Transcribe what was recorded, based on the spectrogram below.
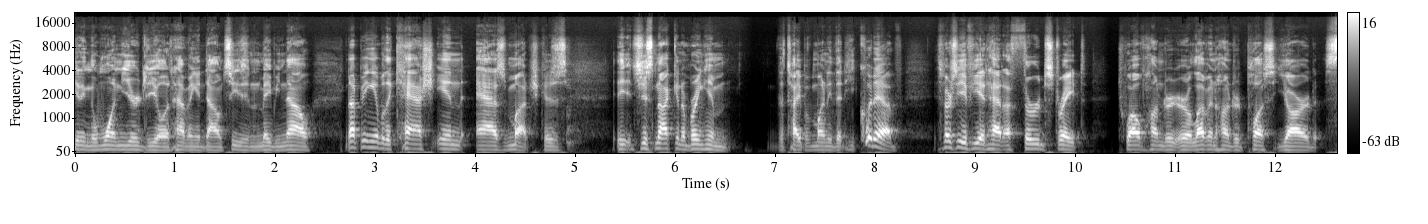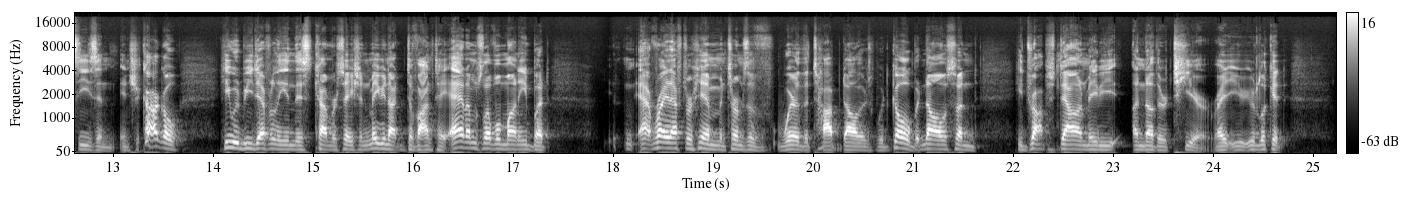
getting the one year deal and having a down season, and maybe now not being able to cash in as much because it's just not going to bring him the type of money that he could have, especially if he had had a third straight 1,200 or 1,100 plus yard season in Chicago. He would be definitely in this conversation, maybe not Davante Adams level money, but right after him in terms of where the top dollars would go. But now all of a sudden, he drops down maybe another tier, right? You, you look at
